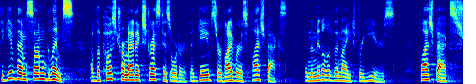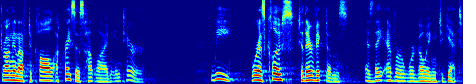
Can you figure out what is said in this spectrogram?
to give them some glimpse of the post traumatic stress disorder that gave survivors flashbacks in the middle of the night for years, flashbacks strong enough to call a crisis hotline in terror. We were as close to their victims as they ever were going to get.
